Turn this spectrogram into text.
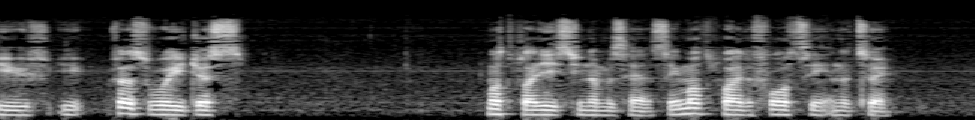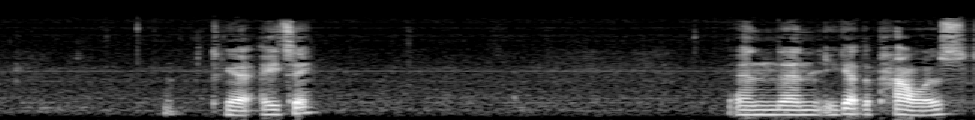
you, you first of all you just multiply these two numbers here. So you multiply the 40 and the 2 to get 80. And then you get the powers,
